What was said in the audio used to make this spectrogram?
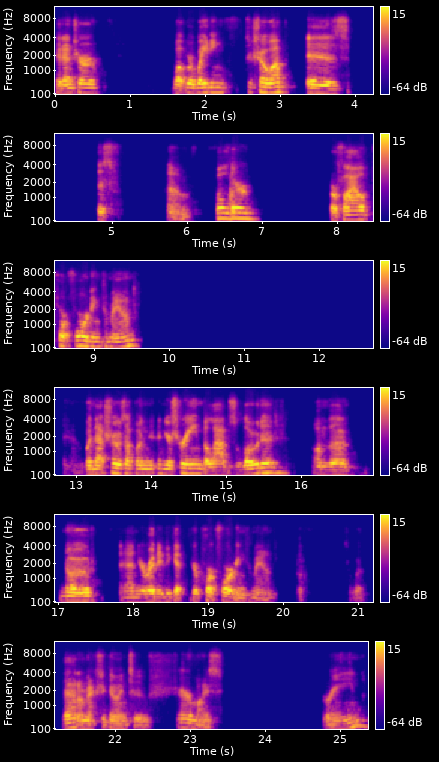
hit enter. What we're waiting to show up is this um, folder or file port forwarding command. When that shows up on in your screen, the lab's loaded on the node and you're ready to get your port forwarding command. So with that, I'm actually going to share my screen,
